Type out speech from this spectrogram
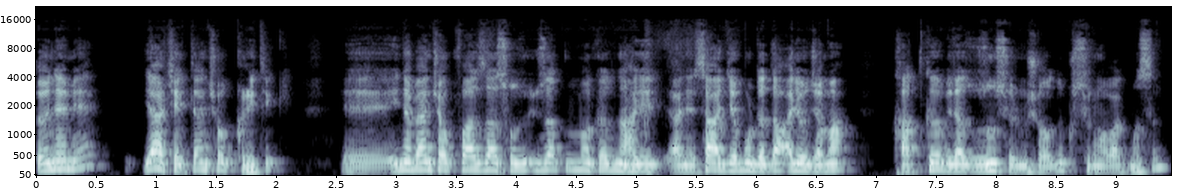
önemi gerçekten çok kritik. Ee, yine ben çok fazla sözü uzatmamak adına Halil yani sadece burada da Ali hocama katkı biraz uzun sürmüş oldu. Kusuruma bakmasın.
